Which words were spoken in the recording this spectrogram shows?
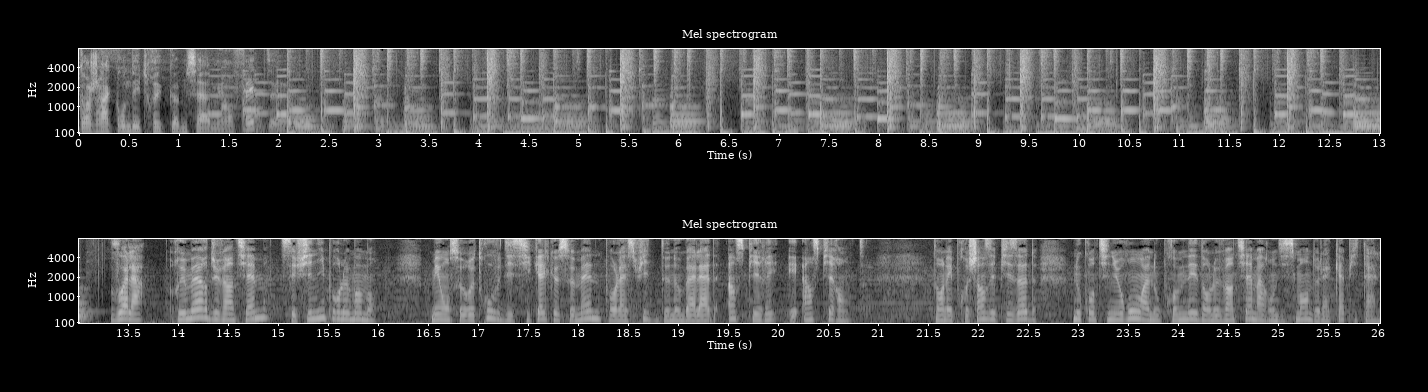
quand je raconte des trucs comme ça, mais en fait. euh, Voilà, Rumeur du 20e, c'est fini pour le moment. Mais on se retrouve d'ici quelques semaines pour la suite de nos balades inspirées et inspirantes. Dans les prochains épisodes, nous continuerons à nous promener dans le 20e arrondissement de la capitale.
